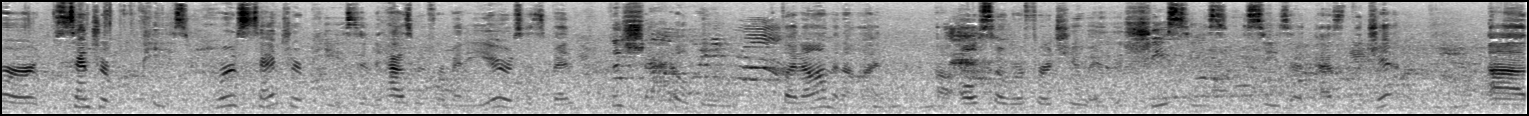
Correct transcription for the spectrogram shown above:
her centerpiece. Her centerpiece, and it has been for many years, has been the shadow being phenomenon, uh, also referred to as she sees, sees it as the jinn. Uh,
